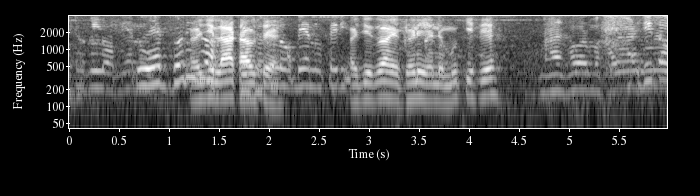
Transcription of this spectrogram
ઢગલો બેનો. તું એક થોડી હજી લાટ આવશે. ઢગલો બેનું કરી હજી તો અહીં ઘણી એને મૂકી છે. મારા સવારમાં ખાવા હજી તો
